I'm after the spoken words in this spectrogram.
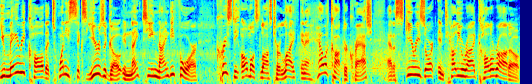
You may recall that 26 years ago in 1994, Christie almost lost her life in a helicopter crash at a ski resort in Telluride, Colorado.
